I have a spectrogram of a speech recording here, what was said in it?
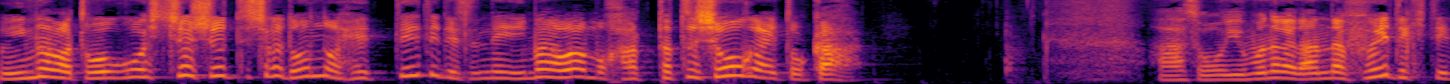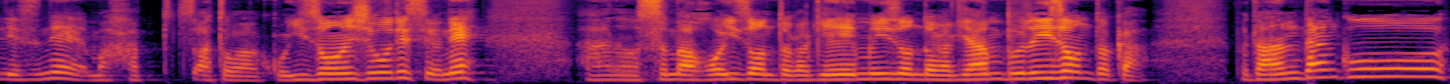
今は統合失調症って人がどんどん減っていてですね、今はもう発達障害とか、あそういうものがだんだん増えてきてですね、まあ、発達、あとはこう依存症ですよね。あの、スマホ依存とかゲーム依存とかギャンブル依存とか、だんだんこう、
